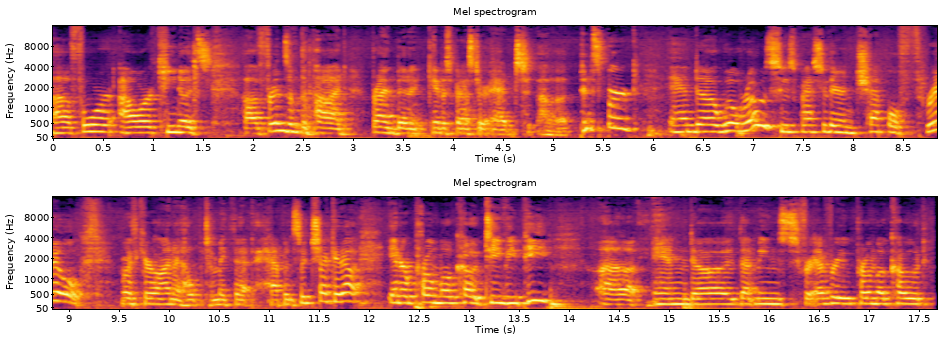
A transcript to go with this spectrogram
Uh, for our keynotes, uh, friends of the pod, Brian Bennett, campus pastor at uh, Pittsburgh, and uh, Will Rose, who's pastor there in Chapel Thrill, North Carolina, helped to make that happen. So check it out. Enter promo code TVP, uh, and that means for every promo code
